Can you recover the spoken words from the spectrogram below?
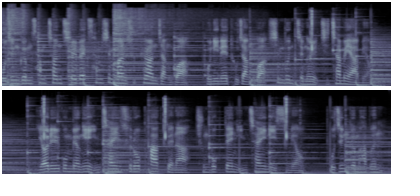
보증금 3,730만 수표 한 장과 본인의 도장과 신분증을 지참해야 하며 17명의 임차인 수로 파악되나 중복된 임차인이 있으며 보증금 합은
